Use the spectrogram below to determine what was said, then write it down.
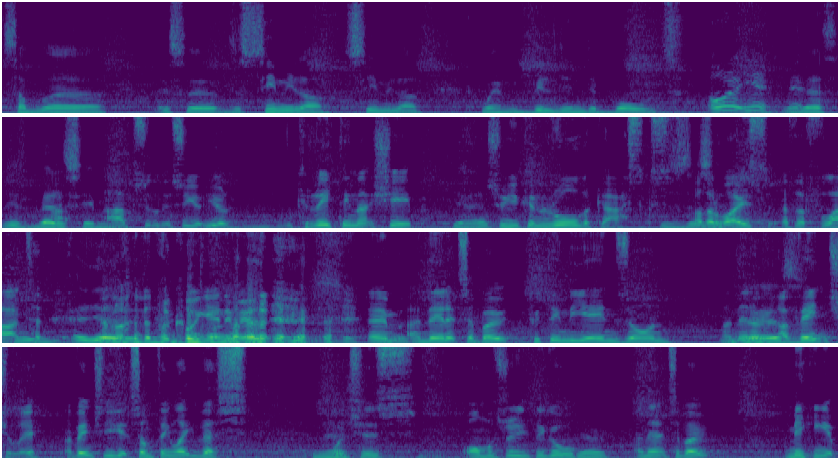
some, uh, it's uh, the similar, similar when building the boats. oh right, yeah, yeah. Yes, it's very similar. Absolutely. So you're, you're creating that shape yes. so you can roll the casks. The Otherwise, if they're flat, Mm, uh, they're, not, yeah. they're not going anywhere. um, and then it's about putting the ends on, and then Yes. eventually, eventually you get something like this, Yes. which is almost ready to go. Yeah. And then it's about making it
